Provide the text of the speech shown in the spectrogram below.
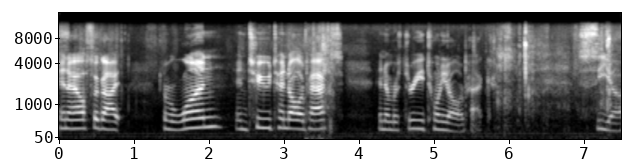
And I also got number one and two $10 packs, and number three $20 pack. See ya.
